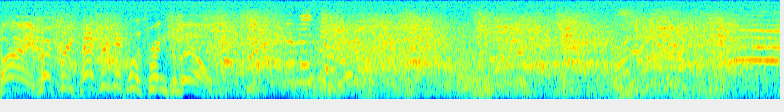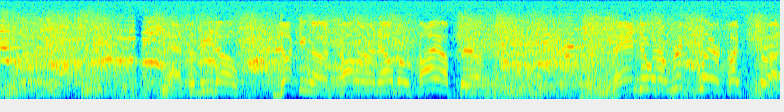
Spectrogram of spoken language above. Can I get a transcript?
All right, referee Patrick Nicholas rings the bell. Acevedo ducking a collar and elbow tie up there and doing type strut.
